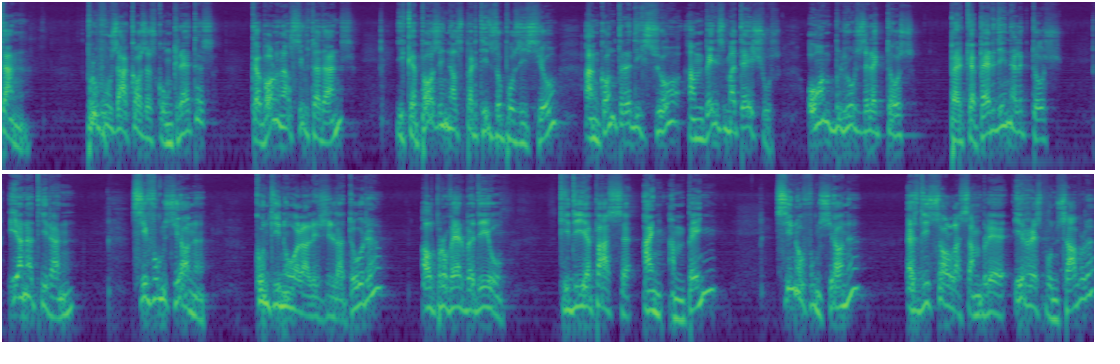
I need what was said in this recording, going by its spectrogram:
tant, proposar coses concretes que volen els ciutadans i que posin els partits d'oposició en contradicció amb ells mateixos o amb llurs electors perquè perdin electors i anar tirant. Si funciona, continua la legislatura, el proverbe diu qui dia passa, any empeny. Si no funciona, es dissol l'assemblea irresponsable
